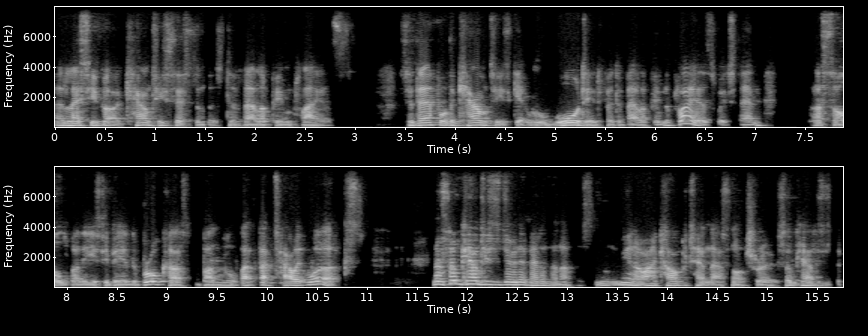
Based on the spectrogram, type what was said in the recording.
unless you've got a county system that's developing players. So therefore, the counties get rewarded for developing the players, which then are sold by the ECB in the broadcast bundle. That, that's how it works. Now, some counties are doing it better than others. You know, I can't pretend that's not true. Some counties do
